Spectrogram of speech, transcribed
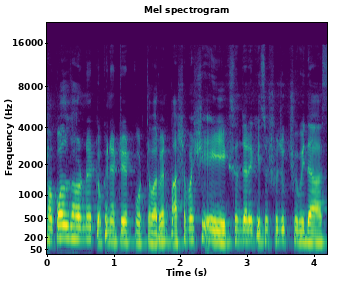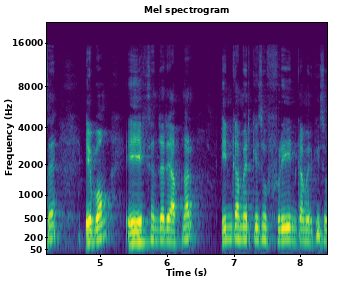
সকল ধরনের টোকেনে ট্রেড করতে পারবেন। পাশাপাশি এই এক্সচেঞ্জারে কিছু সুযোগ সুবিধা আছে এবং এই এক্সচেঞ্জারে আপনার ইনকামের কিছু ফ্রি ইনকামের কিছু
